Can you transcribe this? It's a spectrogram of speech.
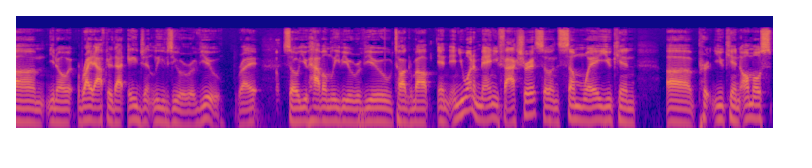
um, you know, right after that agent leaves you a review, right? So you have them leave you a review talking about, and, and you want to manufacture it. So in some way you can, uh, per, you can almost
